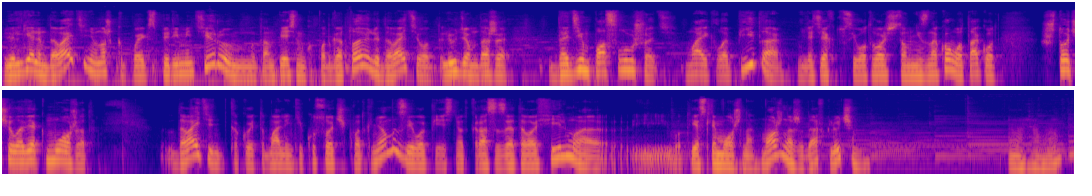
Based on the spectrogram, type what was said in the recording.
Вильгельм, давайте немножко поэкспериментируем. Мы там песенку подготовили. Давайте вот людям даже дадим послушать Майкла Пита, для тех, кто с его творчеством не знаком, вот так вот, что человек может. Давайте какой-то маленький кусочек воткнем из его песни, вот как раз из этого фильма. И вот если можно. Можно же, да, включим? Угу.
